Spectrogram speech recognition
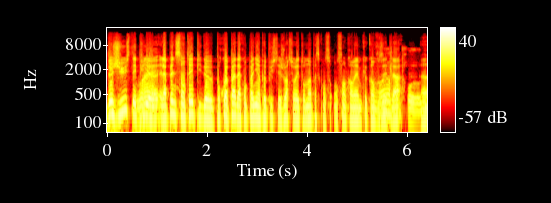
de juste et puis euh, la pleine santé. Et puis de pourquoi pas d'accompagner un peu plus les joueurs sur les tournois parce qu'on sent quand même que quand vous êtes là hein.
